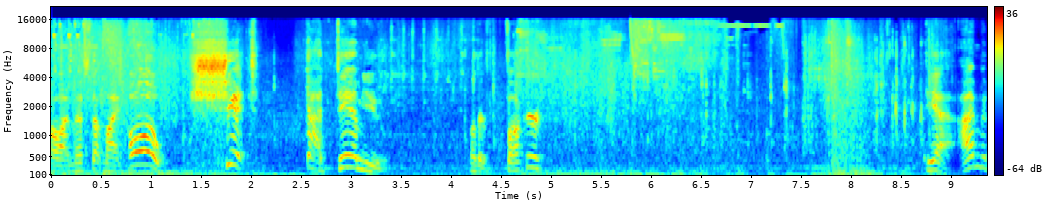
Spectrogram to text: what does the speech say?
Oh, I messed up my... Oh! Shit! God damn you! Motherfucker! Yeah, I'm,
